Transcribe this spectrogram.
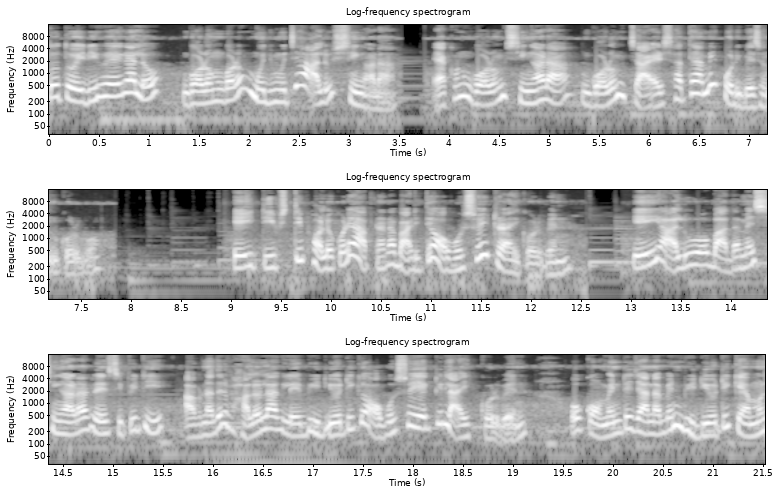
তো তৈরি হয়ে গেল গরম গরম মুচমুচে আলুর সিঙ্গাড়া। এখন গরম সিঙ্গাড়া গরম চায়ের সাথে আমি পরিবেশন করব। এই টিপসটি ফলো করে আপনারা বাড়িতে অবশ্যই ট্রাই করবেন। এই আলু ও বাদামের সিঙ্গারার রেসিপিটি আপনাদের ভালো লাগলে ভিডিওটিকে অবশ্যই একটি লাইক করবেন ও কমেন্টে জানাবেন ভিডিওটি কেমন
